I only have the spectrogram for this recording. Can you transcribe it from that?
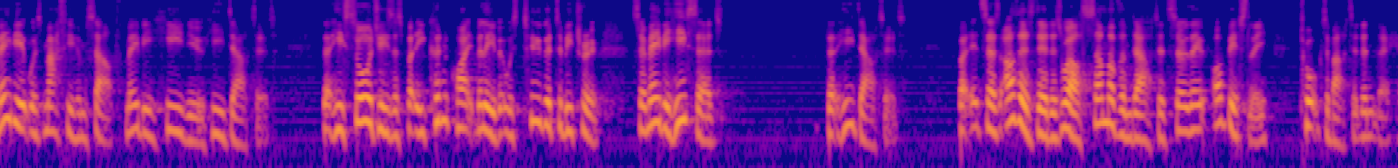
Maybe it was Matthew himself. Maybe he knew, he doubted. That he saw Jesus, but he couldn't quite believe. It was too good to be true. So maybe he said that he doubted. But it says others did as well. Some of them doubted. So they obviously talked about it, didn't they?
